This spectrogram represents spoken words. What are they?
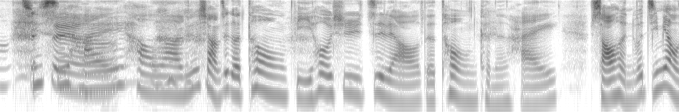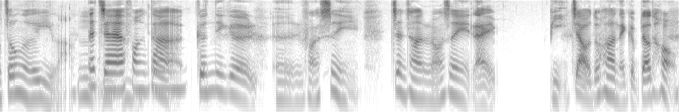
其实还好啦，你就想这个痛比后续治疗的痛可能还少很多，几秒钟而已啦。那加压放大跟那个嗯乳房摄影正常乳房摄影来比较的话，哪个比较痛？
